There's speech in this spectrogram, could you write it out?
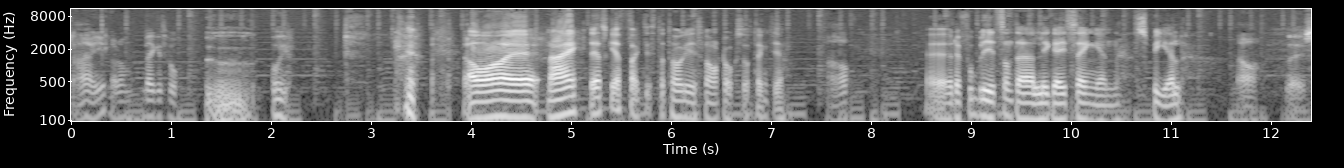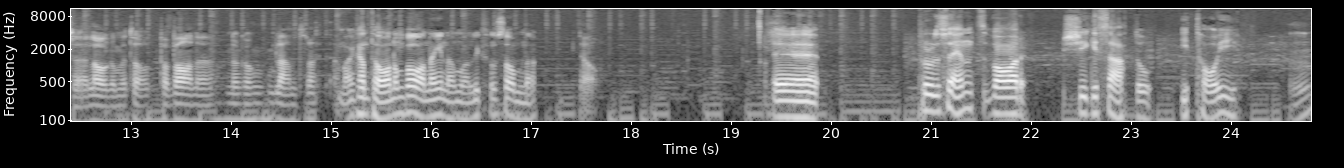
Ja, jag gillar dem bägge två. Oj. ja, eh, nej, det ska jag faktiskt ta tag i snart också tänkte jag. Ja, Eh, det får bli ett sånt där ligga i sängen-spel. ja. Det är så här lagom att ta ett par banor någon gång ibland. Sådär. Man kan ta någon bana innan man liksom somnar. Ja. Eh, producent var Shigesato Itoi. Mm.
